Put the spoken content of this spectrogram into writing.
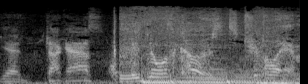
you jackass. Mid North Coast. Triple M.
